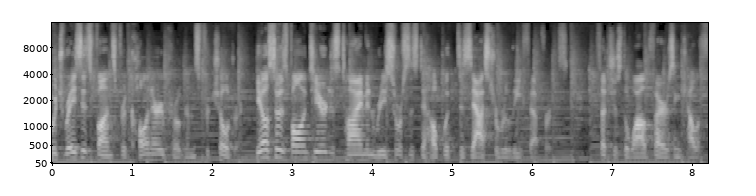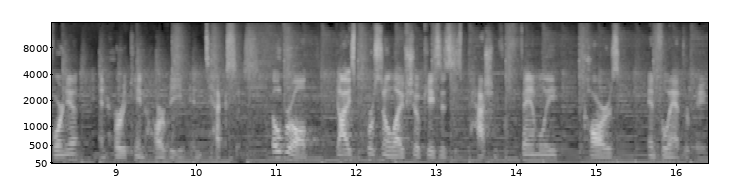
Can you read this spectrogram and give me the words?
which raises funds for culinary programs for children. He also has volunteered his time and resources to help with disaster relief efforts, such as the wildfires in California and Hurricane Harvey in Texas. Overall, Guy's personal life showcases his passion for family, cars, and philanthropy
